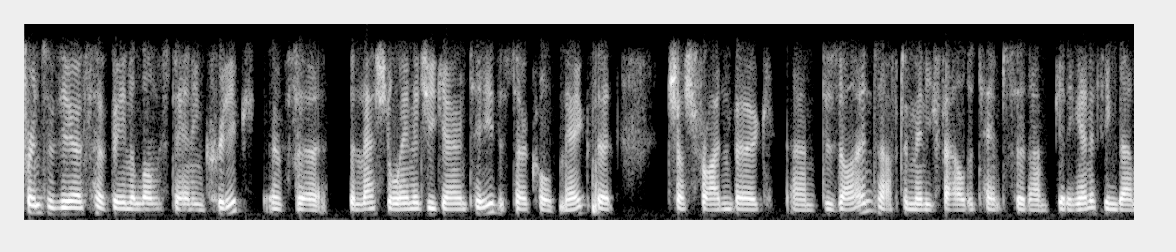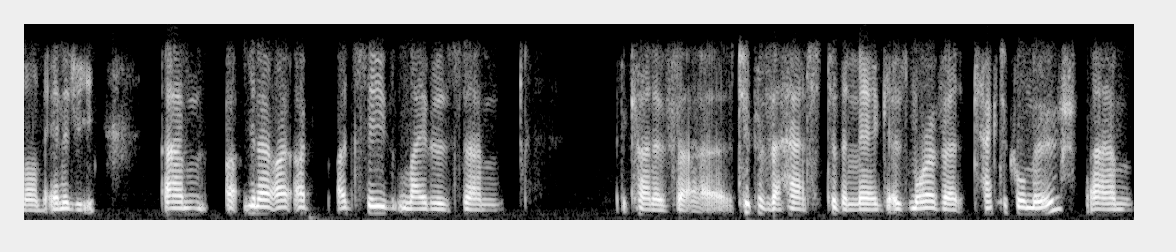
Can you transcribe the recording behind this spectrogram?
Friends of the Earth have been a long-standing critic of the, the National Energy Guarantee, the so-called NEG, that Josh Frydenberg um, designed after many failed attempts at um, getting anything done on energy. Um, uh, you know, I, I, I'd see Labor's um, kind of uh, tip of the hat to the NEG as more of a tactical move. Um,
